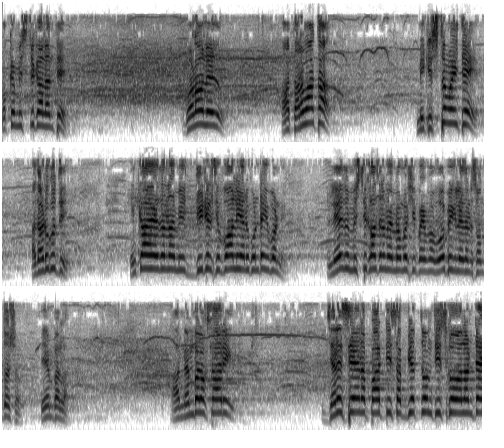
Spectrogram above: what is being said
ఒక్క మిస్డ్ కాల్ అంతే. గొడవ లేదు. ఆ తర్వాత మీకు ఇష్టమైతే అది అడుగుద్ది. ఇంకా ఏదన్నా మీ డీటెయిల్స్ ఇవ్వాలి అనుకుంటే ఇవ్వండి. లేదు మిస్డ్ కాల్తో మేము మెంబర్షిప్ అయిపో ఓపిక లేదండి సంతోషం. ఏం పల్ల ఆ నెంబర్ ఒకసారి జనసేన పార్టీ సభ్యత్వం తీసుకోవాలంటే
